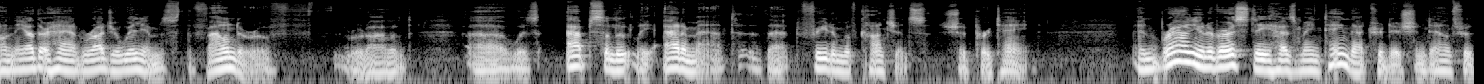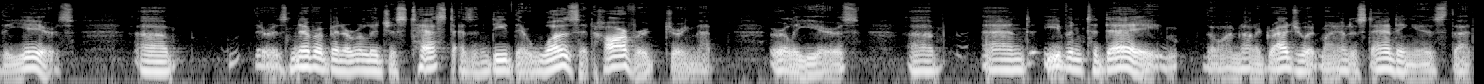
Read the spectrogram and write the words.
on the other hand, Roger Williams, the founder of Rhode Island, uh, was absolutely adamant that freedom of conscience should pertain. And Brown University has maintained that tradition down through the years. Uh, there has never been a religious test, as indeed there was at Harvard during that early years. Uh, and even today, though I'm not a graduate, my understanding is that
